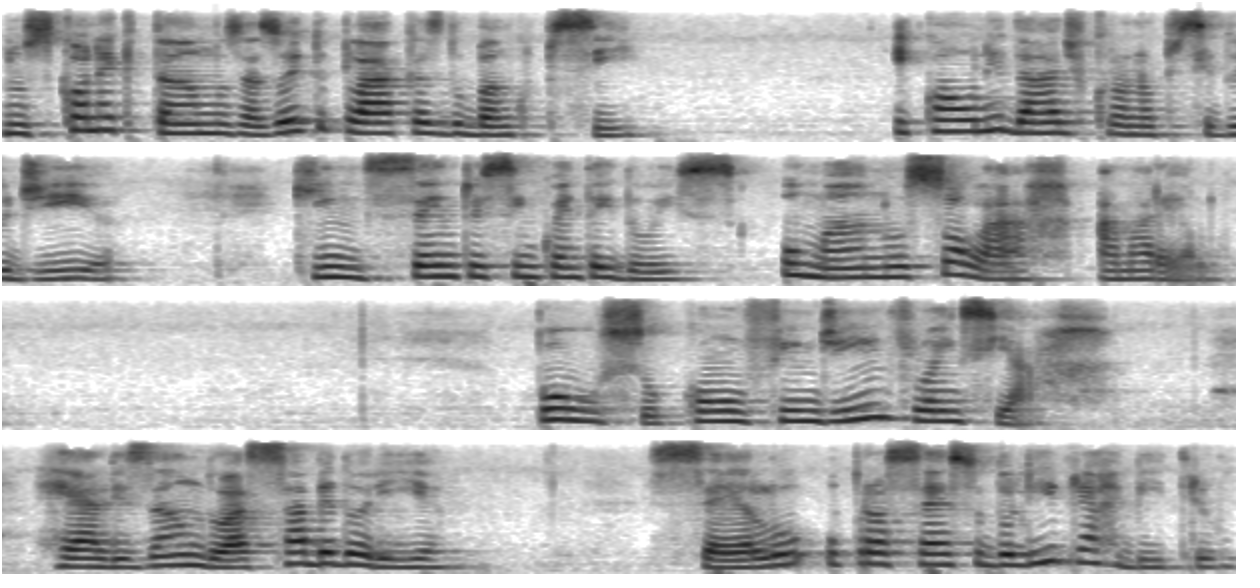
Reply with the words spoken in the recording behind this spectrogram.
Nos conectamos às oito placas do Banco Psi e com a unidade cronopsi do dia, Kim 152, humano solar amarelo. Pulso com o fim de influenciar, realizando a sabedoria. Selo o processo do livre-arbítrio,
